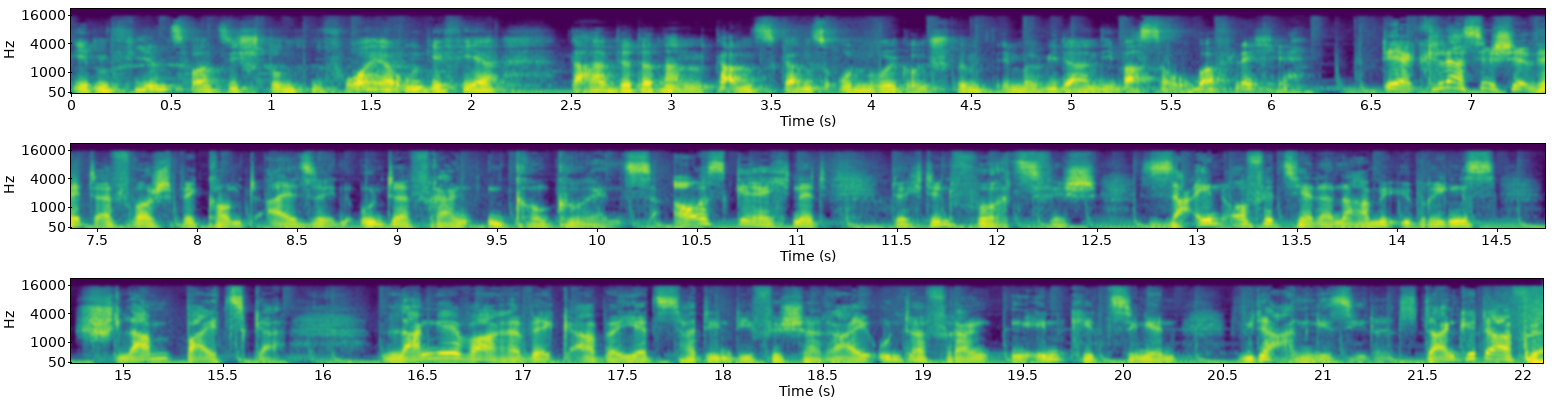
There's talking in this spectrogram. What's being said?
eben 24 Stunden vorher ungefähr, da wird er dann ganz, ganz unruhig und schwimmt immer wieder an die Wasseroberfläche. Der klassische Wetterfrosch bekommt also in Unterfranken Konkurrenz. Ausgerechnet durch den Furzfisch. Sein offizieller Name übrigens Schlammbeitzger. Lange war er weg, aber jetzt hat ihn die Fischerei Unterfranken in Kitzingen wieder angesiedelt. Danke dafür.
